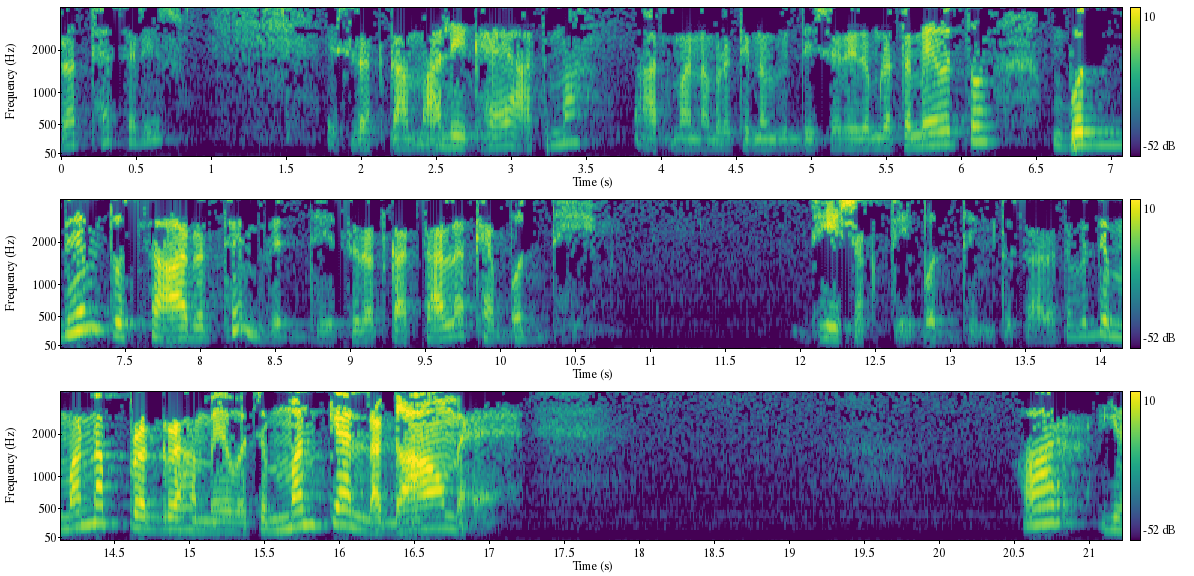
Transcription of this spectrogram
रथ है शरीर। इस रथ का मालिक है आत्मा। आत्मा नमृति नम विद्धि शरीरम रथमेव तो बुद्धिम तो सारथिम विद्धि। इस रथ का चालक है बुद्धि। बुद्धि शक्ति बुद्धि तो सारथिम विद्धि। मन प्रग्रह में वच मन क्या लगाम है? और ये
